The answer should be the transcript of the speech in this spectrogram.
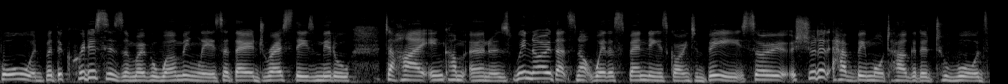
forward, but the criticism overwhelmingly is that they address these middle to high income earners. We know that's not where the spending is going to be. So should it have been more targeted towards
